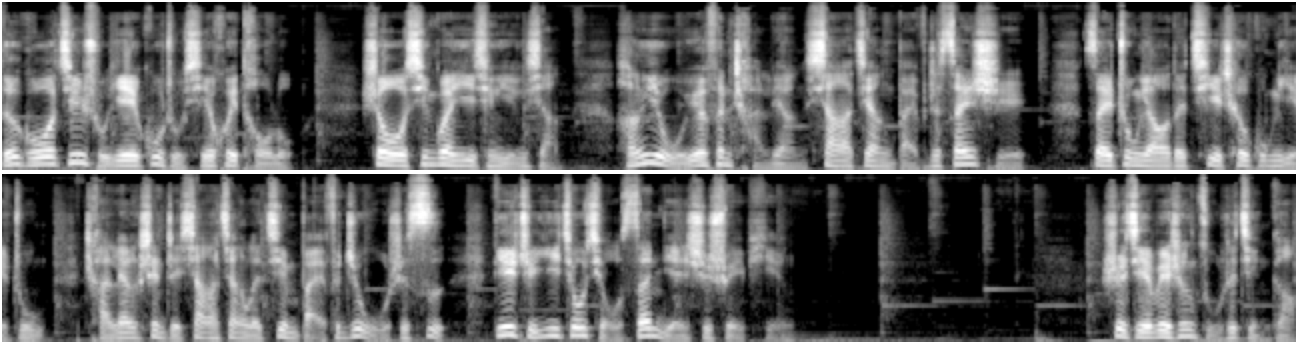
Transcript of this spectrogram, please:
德国金属业雇主协会透露，受新冠疫情影响，行业五月份产量下降百分之三十，在重要的汽车工业中，产量甚至下降了近百分之五十四，跌至一九九三年时水平。世界卫生组织警告，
